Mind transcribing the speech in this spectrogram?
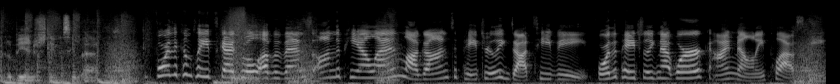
it'll be interesting to see what happens. For the complete schedule of events on the PLN, log on to PatriotLeague.tv. For the Patriot League Network, I'm Melanie Pulowski.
